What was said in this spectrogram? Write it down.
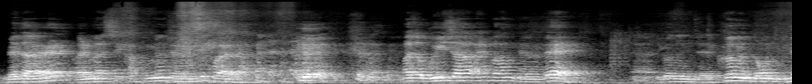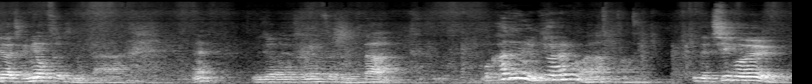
매달 얼마씩 갚으면 되는지 봐야라. 맞아, 무이자 할부하면 되는데 예, 이거는 이제 그러면 너무 문제가 재미없어지니까. 예? 문제가 너무 재미없어지니까 뭐 카드는 6개월 할부 많아. 어. 근데 집을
